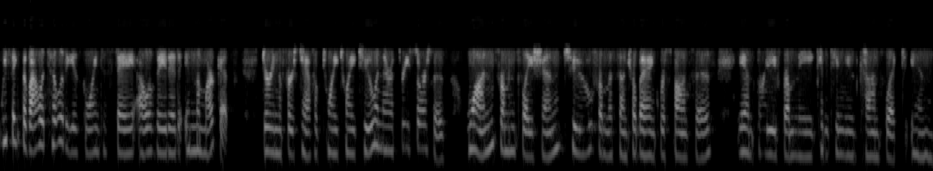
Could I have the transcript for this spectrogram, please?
We think the volatility is going to stay elevated in the markets during the first half of 2022, and there are three sources one from inflation, two from the central bank responses, and three from the continued conflict in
